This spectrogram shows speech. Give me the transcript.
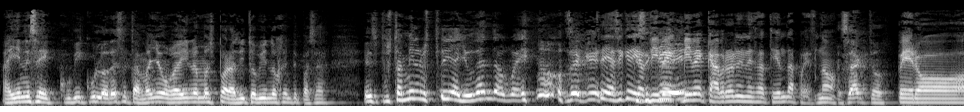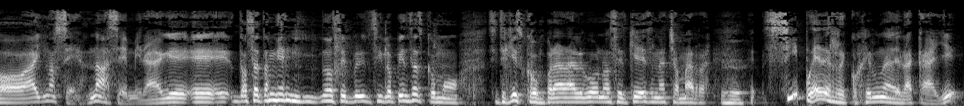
Ahí en ese cubículo de ese tamaño, güey, nada más paradito viendo gente pasar. Es, pues también lo estoy ayudando, güey, ¿no? O sea que... Sí, así que digas, vive, vive cabrón en esa tienda, pues no. Exacto. Pero, ay, no sé, no sé, mira, eh, eh, o sea, también, no sé, si lo piensas como, si te quieres comprar algo, no sé, quieres una chamarra, sí puedes recoger una de la calle,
